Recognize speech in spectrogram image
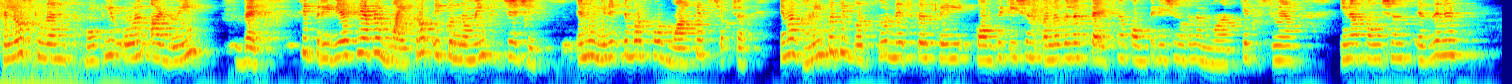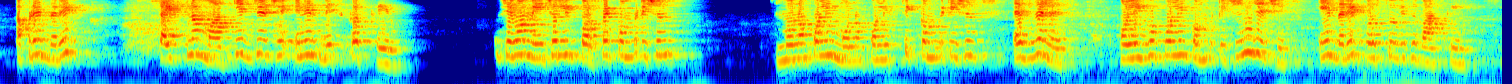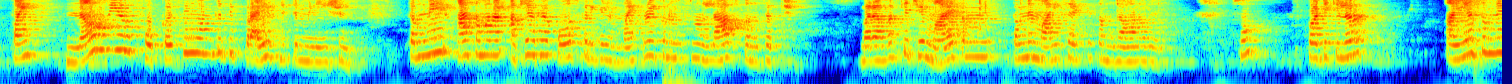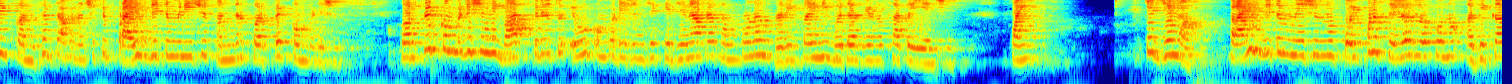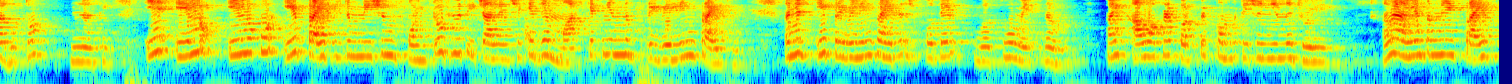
Hello students hope you all are doing well see previously આપણે micro economics જે છે, એનું unit number four market structure એમાં ઘણી બધી વસ્તુઓ ડિસ્કસ કરી. કોમ્પિટિશન અલગ અલગ ટાઈપ્સના કોમ્પિટિશન તમે માર્કેટ્સ જોયા, એના ફંક્શન્સ એઝ વેલ એઝ આપણે દરેક ટાઈપના માર્કેટ જે છે, એને ડિસ્કસ કર્યું. જેમાં majorly perfect competition monopoly monopolistic competition as well as oligopoly competition જે છે, એ દરેક વસ્તુઓ વિશે વાત કરી. Fine now we are focusing on to the price determination તમને આ તમારા આખે આખા કોર્સ કરિક્યુલમ માઇક્રો ઇકોનોમિક્સનો લાસ્ટ કન્સેપ્ટ છે. બરાબર કે જે મારે તમને તમને મારી સાઈડથી સમજાવવાનો રહેશે. સો પર્ટિક્યુલર અહીંયા તમને કન્સેપ્ટ આપેલો છે કે price determination under perfect competition perfect કોમ્પિટિશનની વાત કરીએ તો એવું કોમ્પિટિશન છે કે જેને આપણે સંપૂર્ણ હરીફાઈની બજાર વ્યવસ્થા કહીએ છીએ. ફાઇન કે જેમાં પ્રાઇસ ડિટર્મિનેશનનો કોઈ પણ સેલર લોકોનો અધિકાર હોતો નથી. એ એ એ લોકો એ પ્રાઇસ ડિટર્મિનેશન પોઈન્ટ ઓફ વ્યૂથી ચાલે છે કે જે માર્કેટની અંદર પ્રિવેલિંગ પ્રાઇસ હોય. અને એ પ્રિવેલિંગ પ્રાઇસ જ પોતે વસ્તુઓ વેચતા હોય. કંઈક આવું આપણે પરફેક્ટ કોમ્પિટિશનની અંદર જોઈ લીધું. હવે અહીંયા તમને એક પ્રાઇસ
